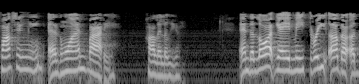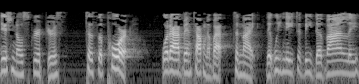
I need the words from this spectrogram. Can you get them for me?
functioning as one body. Hallelujah. And the Lord gave me three other additional scriptures to support what I've been talking about tonight. That we need to be divinely,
